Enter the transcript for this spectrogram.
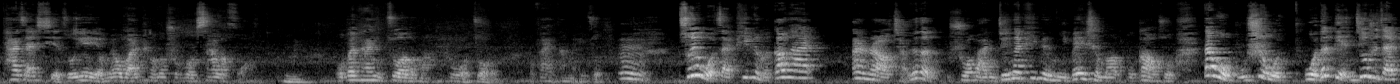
他在写作业有没有完成的时候撒了谎。嗯，我问他你做了吗？他说我做了。我发现他没做。嗯，所以我在批评了。刚才按照乔乔的说法，你就应该批评你为什么不告诉我。但我不是我，我的点就是在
